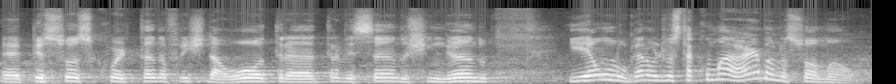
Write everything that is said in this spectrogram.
é, pessoas cortando a frente da outra, atravessando, xingando, e é um lugar onde você está com uma arma na sua mão.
